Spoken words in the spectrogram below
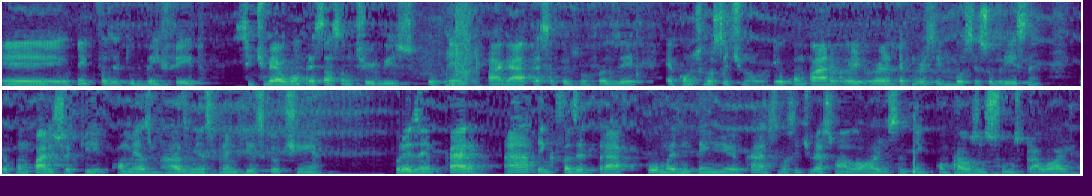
É, eu tenho que fazer tudo bem feito. Se tiver alguma prestação de serviço, eu tenho que pagar para essa pessoa fazer. É como se você tiver, eu comparo, eu até conversei com você sobre isso, né? Eu comparo isso aqui com as, as minhas franquias que eu tinha. Por exemplo, cara, ah, tem que fazer tráfego, pô, mas não tem dinheiro. Cara, se você tivesse uma loja, você não tem que comprar os insumos para a loja.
